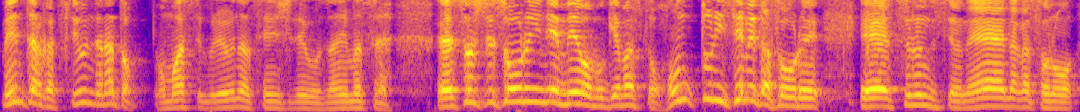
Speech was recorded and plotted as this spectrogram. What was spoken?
メンタルが強いんだなと思わせてくれるような選手でございます。えー、そして走塁にね、目を向けますと、本当に攻めた走塁、えー、するんですよね。なんかその、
